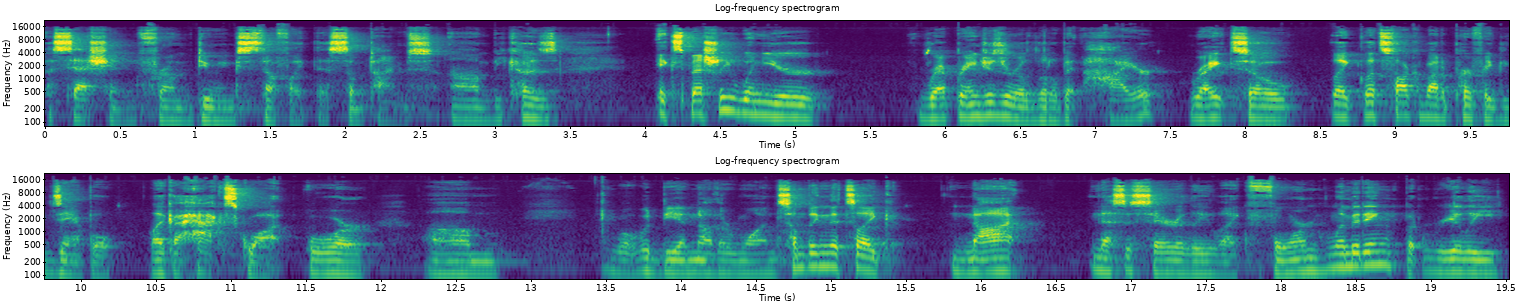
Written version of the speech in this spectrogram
a session from doing stuff like this sometimes um, because, especially when your rep ranges are a little bit higher, right? So, like, let's talk about a perfect example, like a hack squat or um, what would be another one? Something that's like not necessarily like form limiting, but really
